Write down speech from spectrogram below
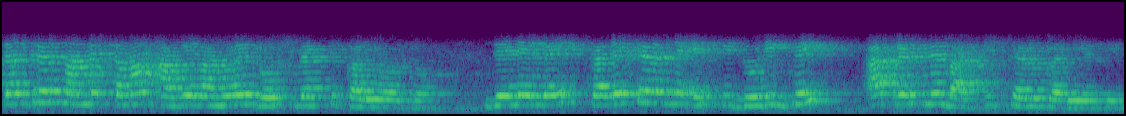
તંત્ર સામે તમામ આગેવાનોએ રોષ વ્યક્ત કર્યો હતો, જેને લઈ કલેક્ટર અને એસપી દોડી જઈ આ પ્રશ્ને વાતચીત શરૂ કરી હતી.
